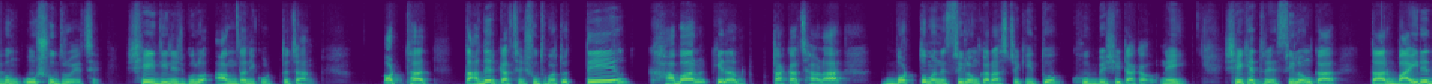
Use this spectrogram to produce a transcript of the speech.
এবং ওষুধ রয়েছে সেই জিনিসগুলো আমদানি করতে চান। অর্থাৎ তাদের কাছে শুধুমাত্র তেল, খাবার কেনার টাকা ছাড়া বর্তমানে শ্রীলঙ্কা রাষ্ট্রে কিন্তু খুব বেশি টাকা নেই। সেক্ষেত্রে শ্রীলঙ্কা তার বাইরের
